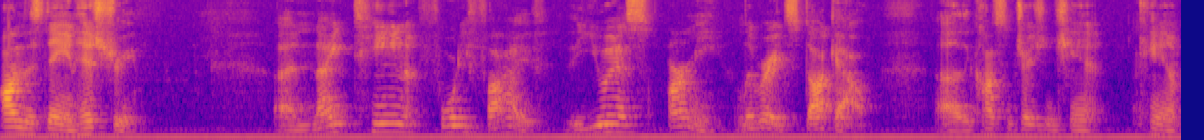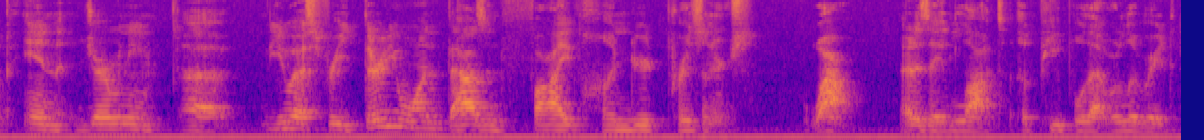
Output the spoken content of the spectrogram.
on this day in history, uh, 1945, the U.S. Army liberates Dachau, uh, the concentration camp in Germany. Uh, the U.S. freed 31,500 prisoners. Wow. That is a lot of people that were liberated.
